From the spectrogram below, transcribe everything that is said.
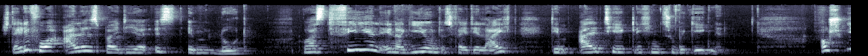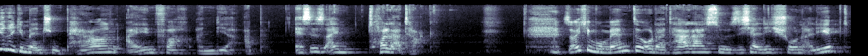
Stell dir vor, alles bei dir ist im Lot. Du hast viel Energie und es fällt dir leicht, dem Alltäglichen zu begegnen. Auch schwierige Menschen perlen einfach an dir ab. Es ist ein toller Tag. Solche Momente oder Tage hast du sicherlich schon erlebt.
